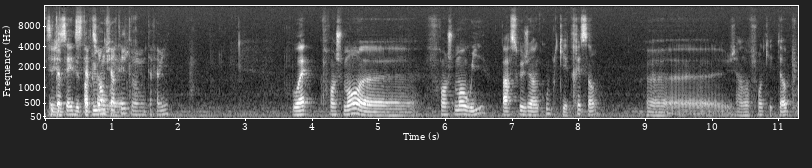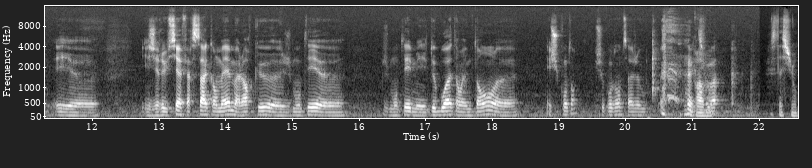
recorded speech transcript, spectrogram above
C'est ta, j'essaye de ta plus grande fierté, toi, ta famille? Ouais, franchement, euh, franchement oui, parce que j'ai un couple qui est très sain. Euh, j'ai un enfant qui est top et, euh, et j'ai réussi à faire ça quand même alors que euh, je montais, euh, je montais mes deux boîtes en même temps euh, et je suis content. Je suis content de ça, j'avoue. Tu Bravo. vois Félicitations.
